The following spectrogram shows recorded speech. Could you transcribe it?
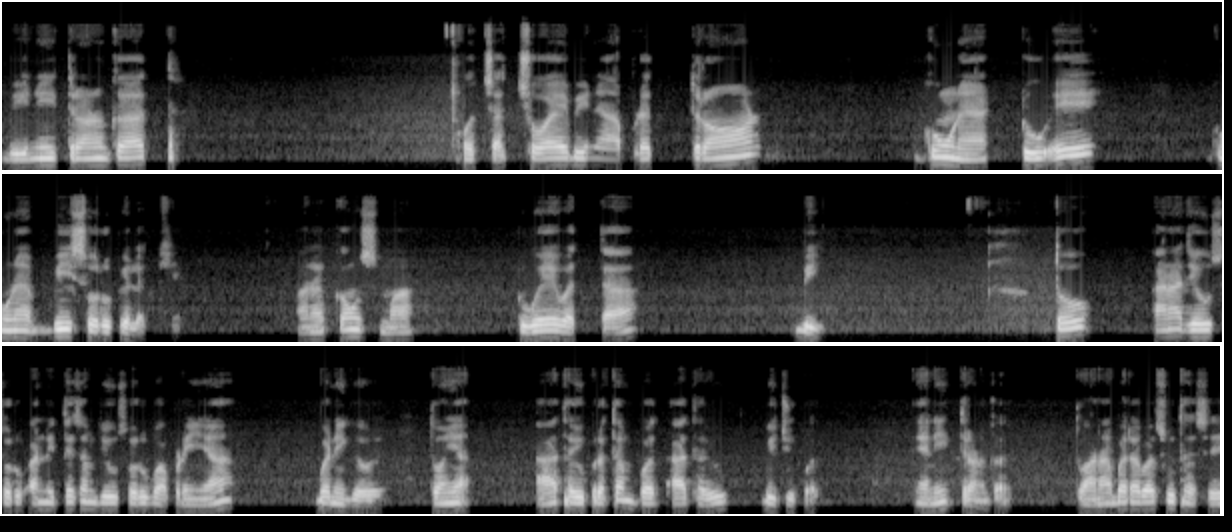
બીની ત્રણ ઘાત ઓછા છ એ બીને આપણે ત્રણ ગુણ્યા ટુ એ ગુણ્યા બી સ્વરૂપે લખીએ. અને કૌંસમાં ટુ એ વત્તા બી. આના જેવું સ્વરૂપ, આ નિત્યસમ જેવું સ્વરૂપ આપણે અહીંયા બની ગયું તો અહીંયા આ થયું પ્રથમ પદ, આ થયું બીજું પદ, એની ત્રણ ઘાત તો આના બરાબર શું થશે?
